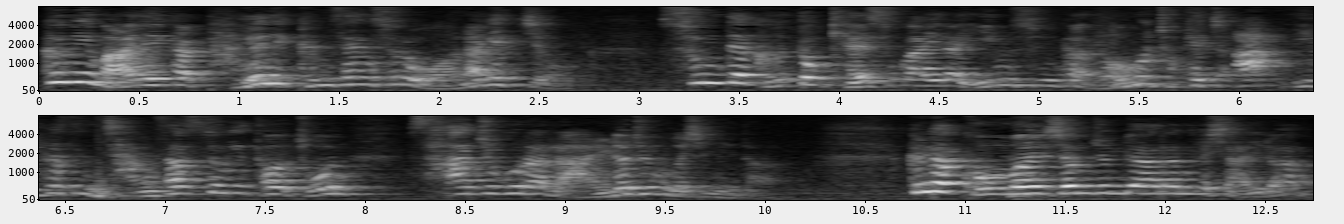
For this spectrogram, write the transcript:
금이 많으니까 당연히 금생수를 원하겠죠. 순대 그것도 개수가 아니라 임수니까 너무 좋겠죠. 아 이것은 장사 속이 더 좋은 사주구라를 알려주는 것입니다. 그러니까 공무원 시험 준비하라는 것이 아니라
